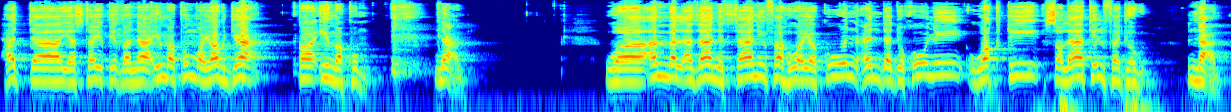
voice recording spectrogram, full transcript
حتى يستيقظ نائمكم ويرجع قائمكم. نعم. وأما الأذان الثاني فهو يكون عند دخول وقت صلاة الفجر. نعم.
